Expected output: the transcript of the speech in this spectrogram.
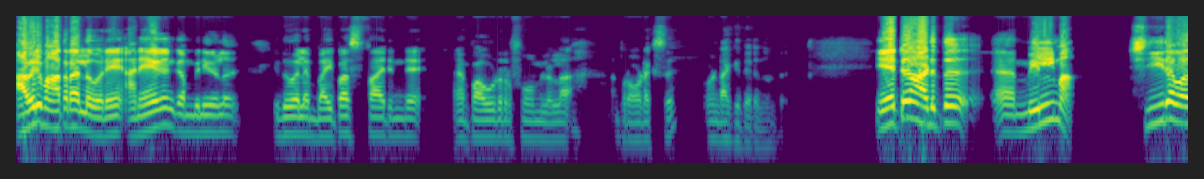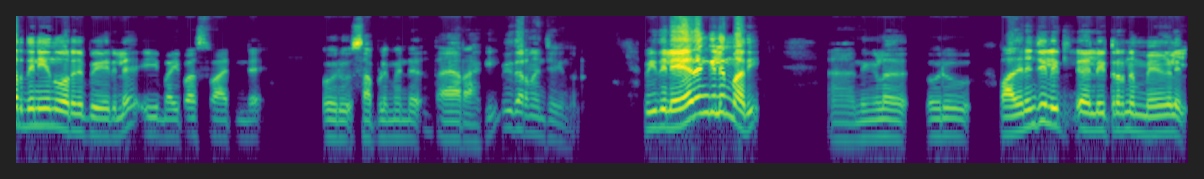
അവർ മാത്രമല്ല ഒരേ അനേകം കമ്പനികൾ ഇതുപോലെ ബൈപാസ് ഫാറ്റിന്റെ പൗഡർ ഫോമിലുള്ള പ്രോഡക്ട്സ് ഉണ്ടാക്കി തരുന്നുണ്ട്. ഏറ്റവും അടുത്ത് മിൽമ ക്ഷീരവർദ്ധിനി എന്ന് പറഞ്ഞ പേരിൽ ഈ ബൈപാസ് ഫാറ്റിന്റെ ഒരു സപ്ലിമെന്റ് തയ്യാറാക്കി വിതരണം ചെയ്യുന്നുണ്ട്. അപ്പോൾ ഇതിലേതെങ്കിലും മതി. നിങ്ങൾ ഒരു പതിനഞ്ച് ലിറ്റ ലിറ്ററിന് മേളിൽ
